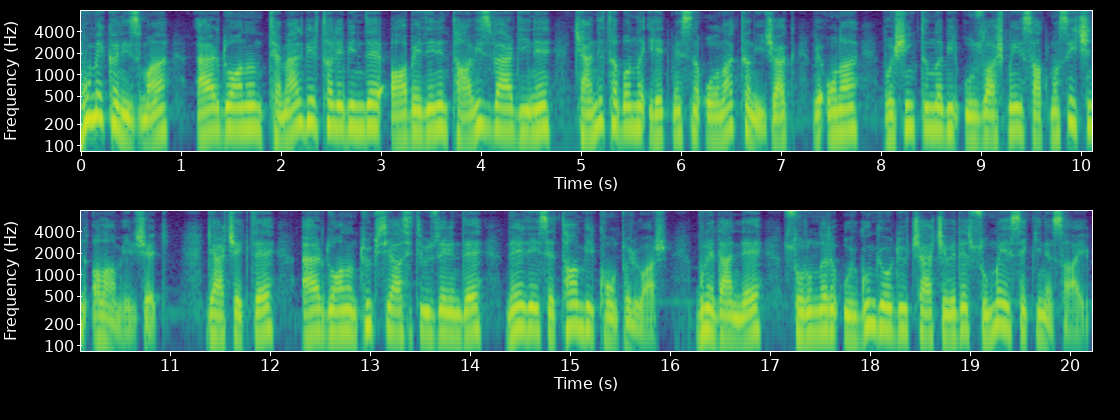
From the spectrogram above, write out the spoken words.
Bu mekanizma Erdoğan'ın temel bir talebinde ABD'nin taviz verdiğini kendi tabanına iletmesine olanak tanıyacak ve ona Washington'la bir uzlaşmayı satması için alan verecek. Gerçekte Erdoğan'ın Türk siyaseti üzerinde neredeyse tam bir kontrolü var. Bu nedenle sorunları uygun gördüğü çerçevede sunma esnekliğine sahip.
